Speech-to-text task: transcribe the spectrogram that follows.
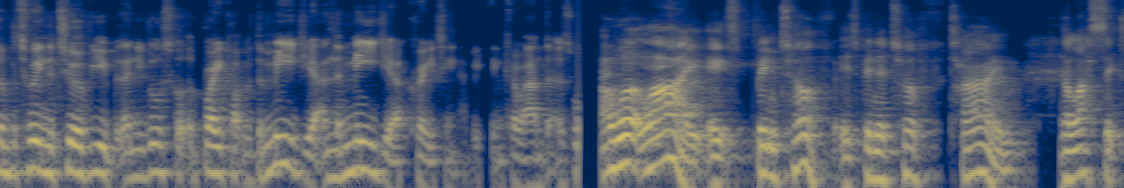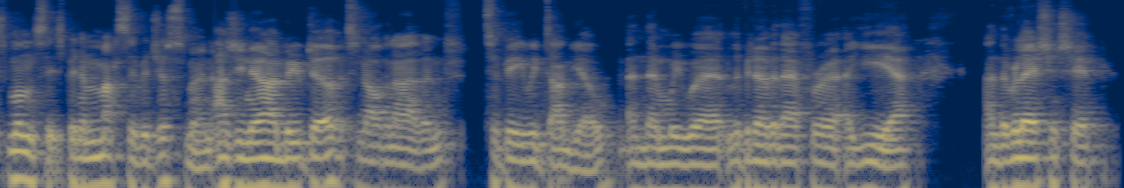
the, between the two of you, but then you've also got the breakup with the media, and the media creating everything around it as well. I won't lie, it's been tough. It's been a tough time. The last six months, it's been a massive adjustment. As you know, I moved over to Northern Ireland to be with Daniel, and then we were living over there for a, a year, and the relationship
